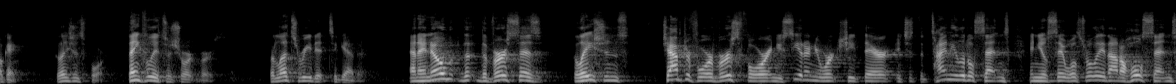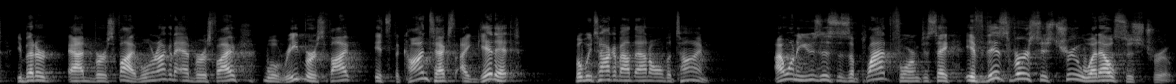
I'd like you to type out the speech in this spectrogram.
Okay, Galatians 4. Thankfully, it's a short verse, but let's read it together. And I know the, the verse says Galatians chapter 4, verse 4, and you see it on your worksheet there. It's just a tiny little sentence, and you'll say, well, it's really not a whole sentence. You better add verse 5. Well, we're not going to add verse 5. We'll read verse 5. It's the context. I get it. But we talk about that all the time. I want to use this as a platform to say, if this verse is true, what else is true?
